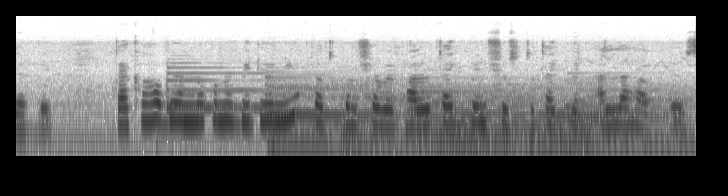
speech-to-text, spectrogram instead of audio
যাবে। দেখা হবে অন্য কোনো ভিডিও নিয়ে। ততক্ষণ সবাই ভালো থাকবেন, সুস্থ থাকবেন। আল্লাহ হাফেজ।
